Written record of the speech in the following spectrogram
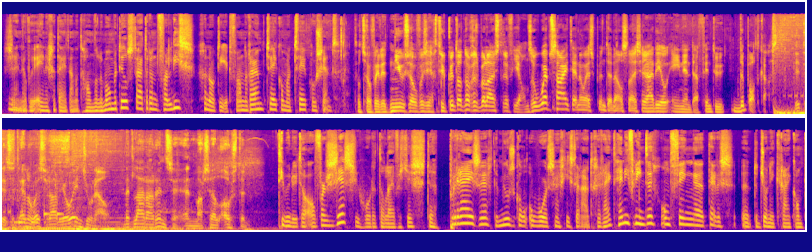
Ze zijn alweer enige tijd aan het handelen. Momenteel staat er een verlies genoteerd van ruim 2,2 procent. Tot zover het nieuwsoverzicht. U kunt dat nog eens beluisteren via onze website nos.nl slash radio 1. En daar vindt u de podcast. Dit is het NOS Radio 1-journaal met Lara Rensen en Marcel Oosten. 10 minuten over zes. U hoort het al eventjes. De prijzen, de Musical Awards zijn gisteren uitgereikt. Henny Vrienden ontving uh, tijdens uh, de Johnny Krijkamp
